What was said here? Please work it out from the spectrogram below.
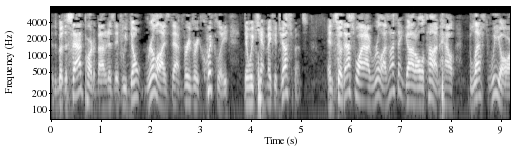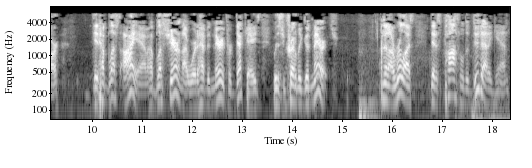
But the sad part about it is if we don't realize that very, very quickly, then we can't make adjustments. And so that's why I realize, and I thank God all the time, how blessed we are, and how blessed I am, how blessed Sharon and I were to have been married for decades with this incredibly good marriage. And then I realized that it's possible to do that again,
